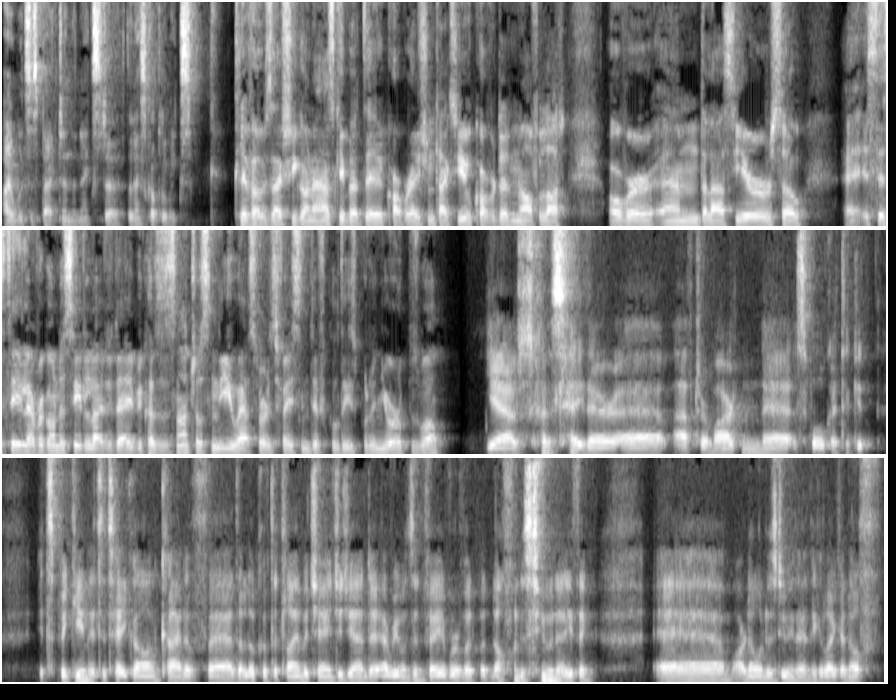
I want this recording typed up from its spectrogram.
I would suspect in the next uh, the next couple of weeks. Cliff, I was actually going to ask you about the corporation tax. You've covered it an awful lot over um, the last year or so. Uh, is this deal ever going to see the light of day? Because it's not just in the US where it's facing difficulties, but in Europe as well. Yeah, I was just going to say there uh, after Martin uh, spoke, I think it it's beginning to take on kind of uh, the look of the climate change agenda. Everyone's in favour of it, but no one is doing anything, um, or no one is doing anything like enough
